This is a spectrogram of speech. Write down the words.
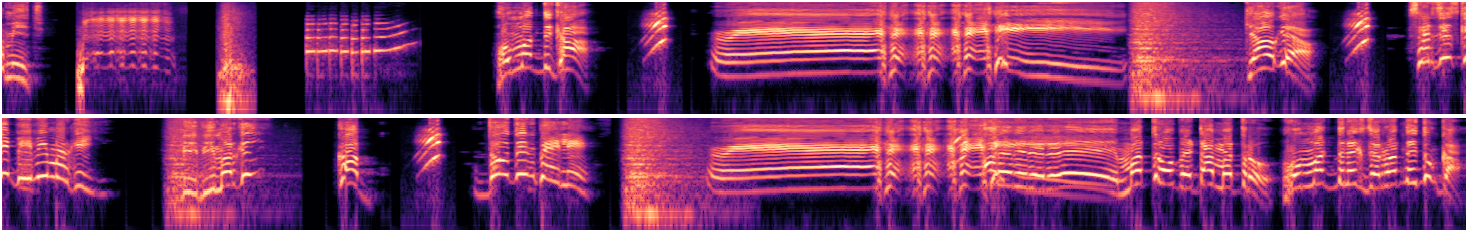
बदतमीज होमवर्क दिखा। क्या हो गया? सर जी इसकी बीवी मर गई। बीबी मर गई? कब? दो दिन पहले। अरे रे रे रे, मत रो बेटा, मत रो। होमवर्क देने की ज़रूरत नहीं तुमका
